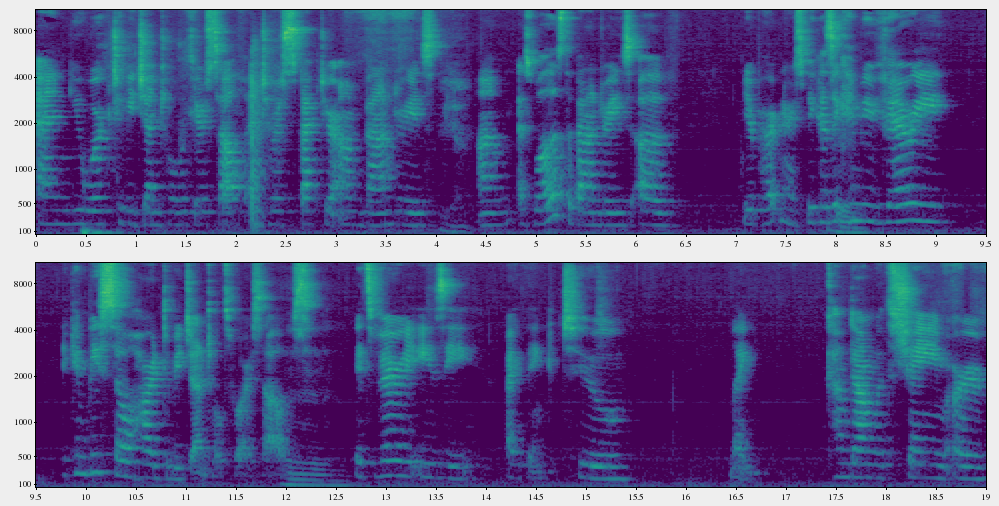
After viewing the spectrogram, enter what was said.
and you work to be gentle with yourself and to respect your own boundaries, Yeah. um, as well as the boundaries of your partners, because it can be very, it can be so hard to be gentle to ourselves. Mm. It's very easy, I think, to like come down with shame or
